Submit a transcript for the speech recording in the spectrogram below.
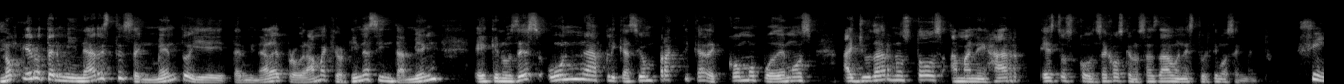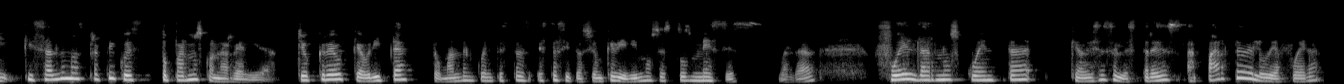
no quiero terminar este segmento y terminar el programa, Georgina, sin también eh, que nos des una aplicación práctica de cómo podemos ayudarnos todos a manejar estos consejos que nos has dado en este último segmento. Sí, quizás lo más práctico es toparnos con la realidad. Yo creo que ahorita, tomando en cuenta esta, esta situación que vivimos estos meses, ¿verdad? Fue el darnos cuenta que a veces el estrés, aparte de lo de afuera,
